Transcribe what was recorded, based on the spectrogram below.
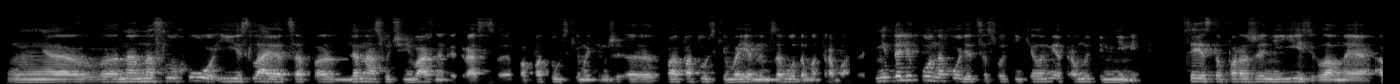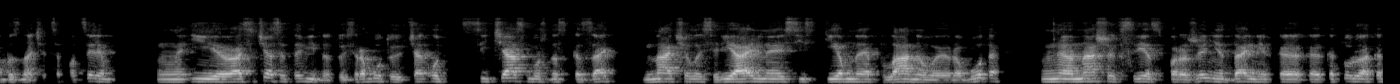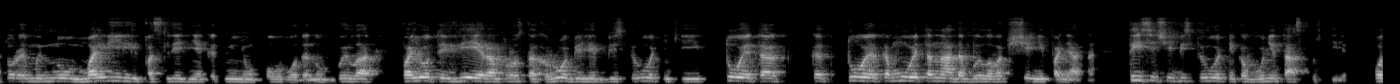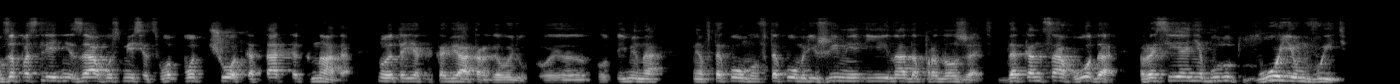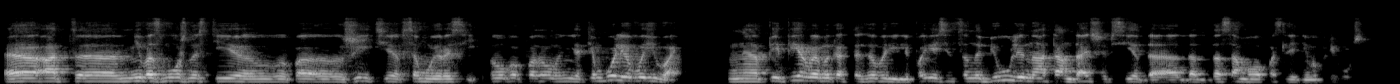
на, на слуху и славятся. Для нас очень важно как раз э, по, по, тульским, этим, э, по, по тульским военным заводам отрабатывать. Недалеко находится сотни километров, но тем не менее. Средства поражения есть, главное обозначиться по целям. И, а сейчас это видно, то есть работают, вот сейчас, можно сказать, началась реальная системная плановая работа наших средств поражения дальних, ко- ко- которые, о которой мы ну, молили последние как минимум полгода. Ну, было полеты веером, просто гробили беспилотники. И кто это, кто, кому это надо было, вообще непонятно. Тысячи беспилотников в унитаз спустили. Вот за последний, за август месяц, вот, вот четко, так как надо. Ну, это я как авиатор говорю. э, Вот именно в таком, в таком режиме и надо продолжать. До конца года россияне будут воем выть э, от э, невозможности э, по- жить в самой России. Ну, по- потому- нет, тем более воевать. М, пе- Первое, мы как-то говорили, повеситься на Биулина, а там дальше все до, до, до самого последнего Пригожина.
